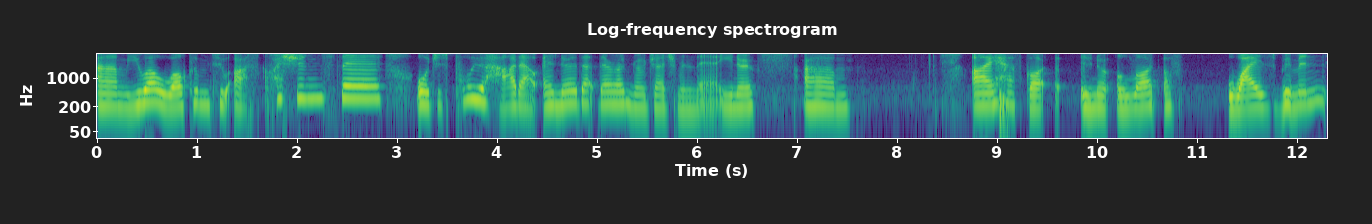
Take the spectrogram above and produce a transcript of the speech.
Um, you are welcome to ask questions there or just pour your heart out and know that there are no judgment there. You know, um, I have got, you know, a lot of wise women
